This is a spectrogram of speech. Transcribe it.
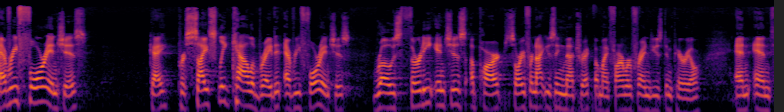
every four inches, okay, precisely calibrated every four inches, rows 30 inches apart. Sorry for not using metric, but my farmer friend used imperial. And, and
